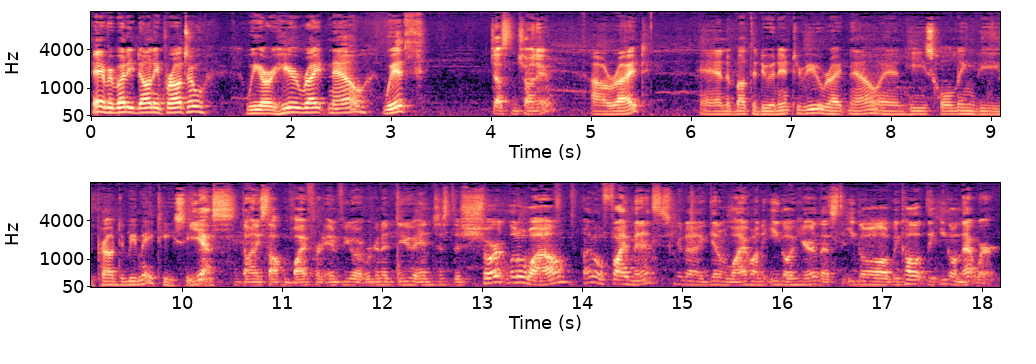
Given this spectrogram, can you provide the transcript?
Hey everybody, Donny Parenteau. We are here right now with, Justin Chanu. all right, and about to do an interview right now, and he's holding the Proud to be Métis seat. Yes, Donny's stopping by for an interview that we're going to do in just a short little while, probably about five minutes. We're going to get him live on the Eagle here. That's the Eagle, we call it the Eagle Network.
